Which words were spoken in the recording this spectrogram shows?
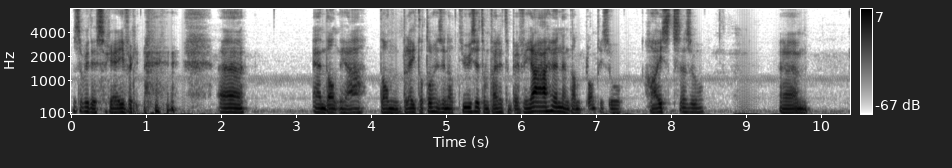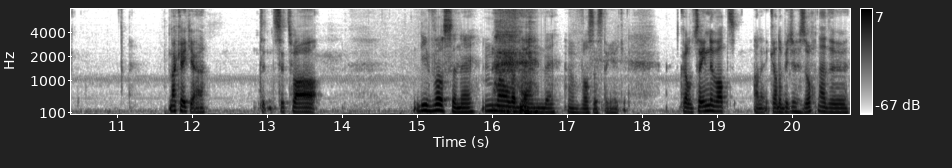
Dus dan wordt hij schrijver. En dan, ja, dan blijkt dat toch in zijn natuur zit om verder te blijven jagen. En dan plant hij zo heists en zo. Ehm, maar kijk, ja, het, zit wel Die vossen, hè. Malle bende. een vaste streken. Ik had op het einde wat... allee, ik had een beetje gezocht naar de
